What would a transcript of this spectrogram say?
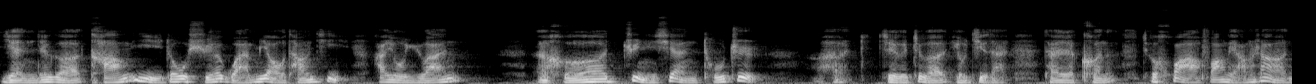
引这个《唐益州学馆庙堂记》，还有元呃和郡县图志啊。这个这个有记载，它可能这个画房梁上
